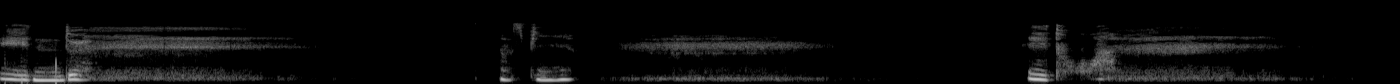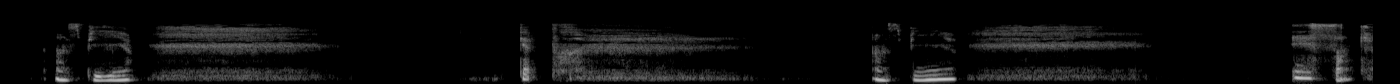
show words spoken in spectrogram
Et deux. Inspire. Et trois. Inspire. Quatre. Inspire. Et cinq.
